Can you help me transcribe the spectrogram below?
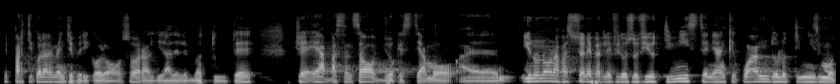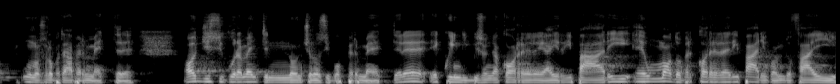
è particolarmente pericoloso, ora al di là delle battute, cioè è abbastanza ovvio che stiamo, eh, io non ho una passione per le filosofie ottimiste neanche quando l'ottimismo uno se lo poteva permettere, oggi sicuramente non ce lo si può permettere e quindi bisogna correre ai ripari, è un modo per correre ai ripari quando fai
